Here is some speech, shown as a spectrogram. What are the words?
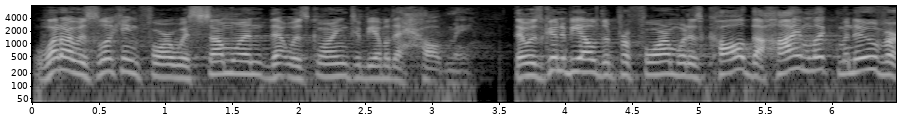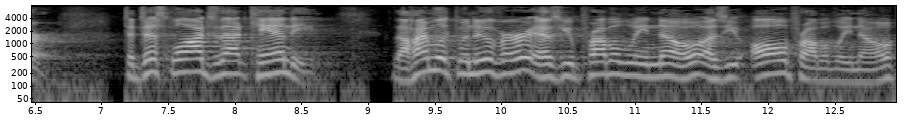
What I was looking for was someone that was going to be able to help me, that was going to be able to perform what is called the Heimlich maneuver to dislodge that candy. The Heimlich maneuver, as you probably know, as you all probably know,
